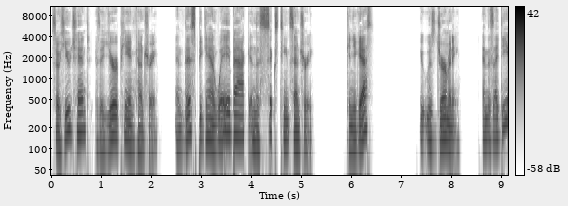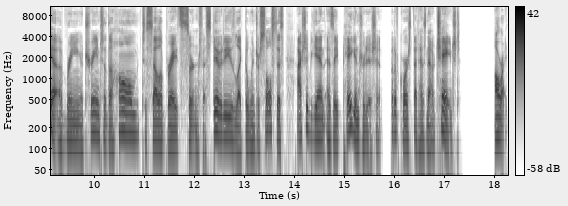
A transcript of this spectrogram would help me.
So, huge hint is a European country, and this began way back in the 16th century. Can you guess? It was Germany. And this idea of bringing a tree into the home to celebrate certain festivities like the winter solstice actually began as a pagan tradition, but of course that has now changed. All right,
